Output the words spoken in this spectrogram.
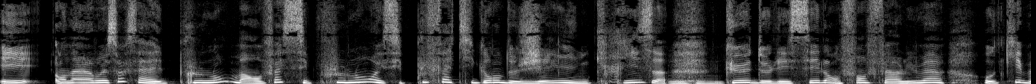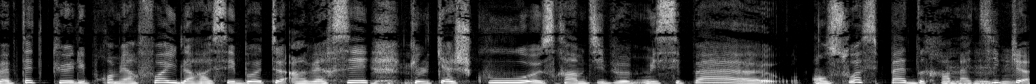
et on a l'impression que ça va être plus long. Bah en fait, c'est plus long et c'est plus fatigant de gérer une crise mhm. que de laisser l'enfant faire lui-même. Ok, bah peut-être que les premières fois, il aura ses bottes inversées, que le cache-cou euh, sera un petit peu, mais c'est pas euh, en soi, c'est pas dramatique. Mhm.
